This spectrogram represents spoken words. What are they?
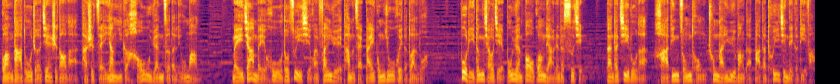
广大读者见识到了他是怎样一个毫无原则的流氓，每家每户都最喜欢翻阅他们在白宫幽会的段落。布里登小姐不愿曝光两人的私情，但她记录了哈丁总统充满欲望地把她推进那个地方。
